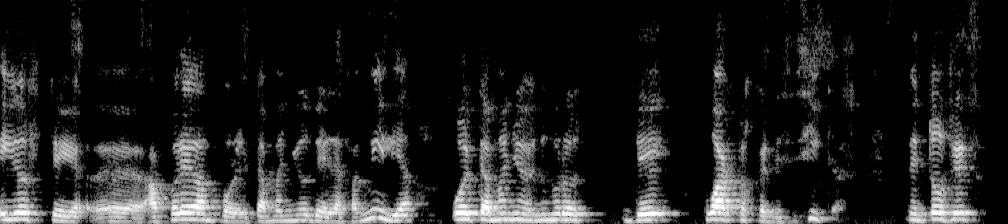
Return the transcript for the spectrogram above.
ellos te eh, aprueban por el tamaño de la familia o el tamaño del número de cuartos que necesitas. Entonces,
